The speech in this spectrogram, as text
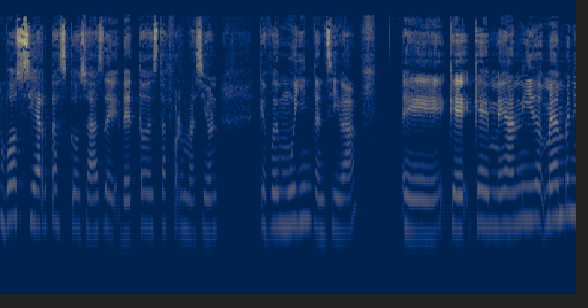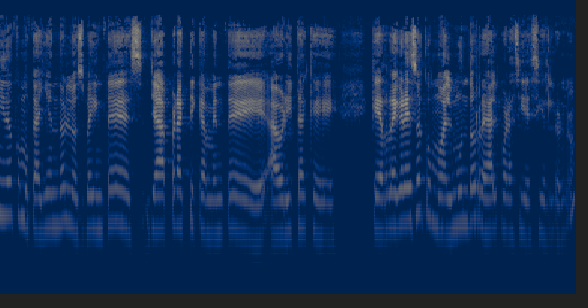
hubo ciertas cosas de, de toda esta formación que fue muy intensiva eh, que, me han ido, me han venido como cayendo los 20 ya prácticamente ahorita que, que regreso como al mundo real, por así decirlo, ¿no?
